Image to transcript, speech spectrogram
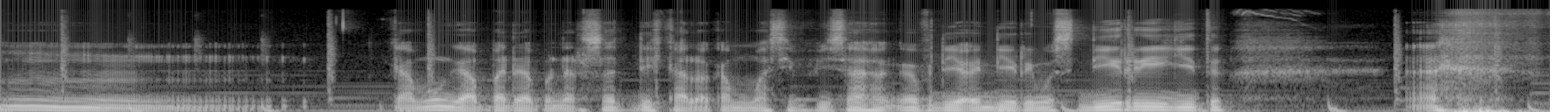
hmm, kamu nggak pada benar sedih kalau kamu masih bisa ngevideoin dirimu sendiri gitu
